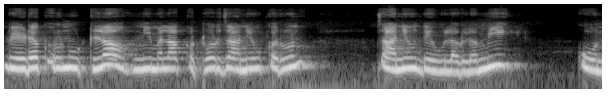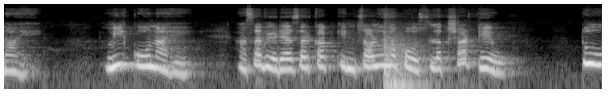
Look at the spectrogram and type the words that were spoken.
वेडं करून उठलं. आणि मला कठोर जाणीव करून जाणीव देऊ लागलं. मी कोण आहे? मी कोण आहे? असा वेड्यासारखा किंचाळू नकोस. लक्षात ठेव. तू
